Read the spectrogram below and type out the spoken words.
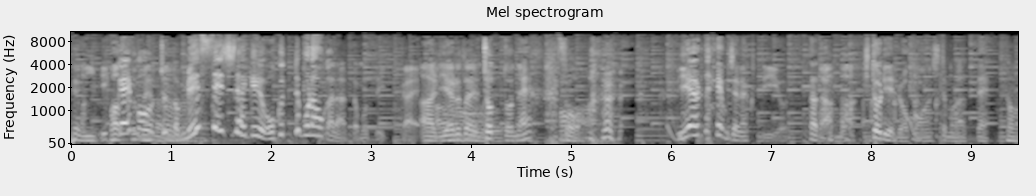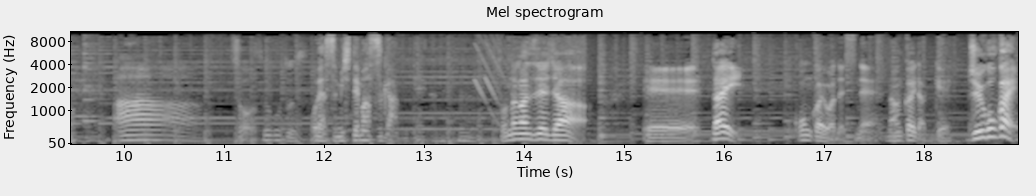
年一一発目回もうちょっとメッセージだけ送ってもらおうかなって思って一回。あリアルタイムでちょっとね。そう。リアルタイムじゃなくていいよ。ただ、一人で録音してもらって。あそうあ。そういうことですお休みしてますが、みたいなね。そんな感じで、じゃあ、えー、第、今回はですね、何回だっけ ?15 回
